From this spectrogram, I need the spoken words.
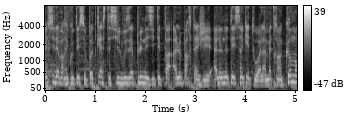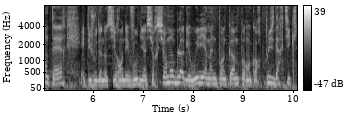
Merci d'avoir écouté ce podcast. S'il vous a plu, n'hésitez pas à le partager, à le noter 5 étoiles, à mettre un commentaire. Et puis je vous donne aussi rendez-vous bien sûr sur mon blog williaman.com pour encore plus d'articles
